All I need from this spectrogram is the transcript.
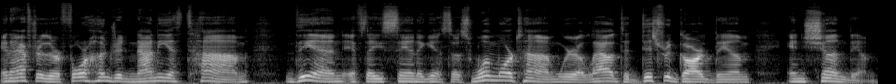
and after their 490th time, then, if they sin against us one more time, we're allowed to disregard them and shun them.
